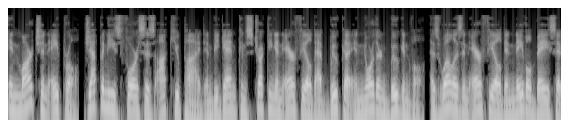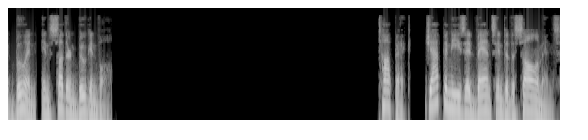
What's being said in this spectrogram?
In March and April, Japanese forces occupied and began constructing an airfield at Buka in northern Bougainville, as well as an airfield and naval base at Buin, in southern Bougainville. Japanese advance into the Solomons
